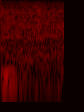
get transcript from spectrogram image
Mm.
